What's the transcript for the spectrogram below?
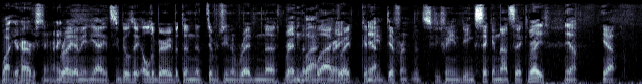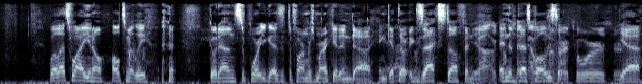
what you're harvesting, right? Right. I mean, yeah, it's people say elderberry, but then the difference between the red and the Red and the black, right? right. Could Yeah. be different. It's between being sick and not sick. Right. Yeah. Yeah. Well, that's why you know ultimately go down and support you guys at the farmers market and uh, and get the exact stuff and Yeah. and the best quality stuff. Or Yeah.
